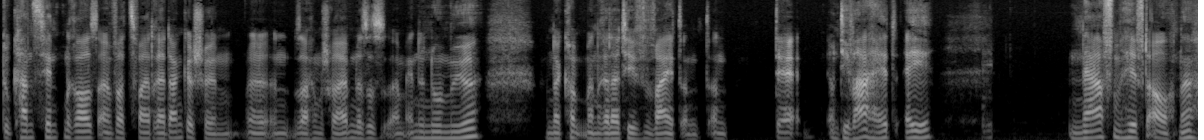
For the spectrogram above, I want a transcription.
du kannst hinten raus einfach zwei, drei Dankeschön äh, Sachen schreiben. Das ist am Ende nur Mühe und da kommt man relativ weit. Und, und der und die Wahrheit, ey, Nerven hilft auch, ne?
